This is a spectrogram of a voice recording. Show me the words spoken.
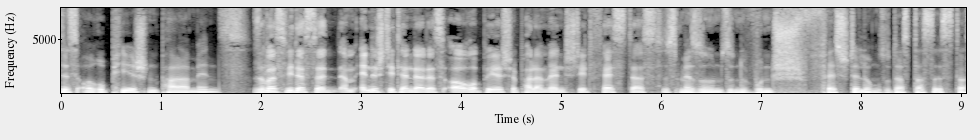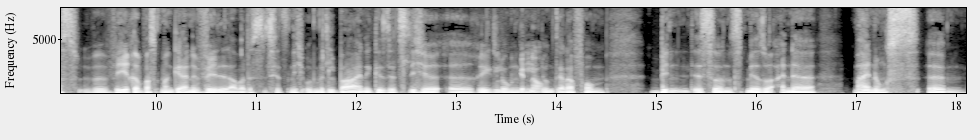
des Europäischen Parlaments. Sowas wie das, am Ende steht dann da, das Europäische Parlament steht fest, dass. Das ist mehr so, so eine Wunschfeststellung, so dass das ist, das wäre, was man gerne will, aber das ist jetzt nicht unmittelbar eine gesetzliche äh, Regelung, genau. die in irgendeiner Form bindend ist, sondern es ist mehr so eine, Meinungsbekundung.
